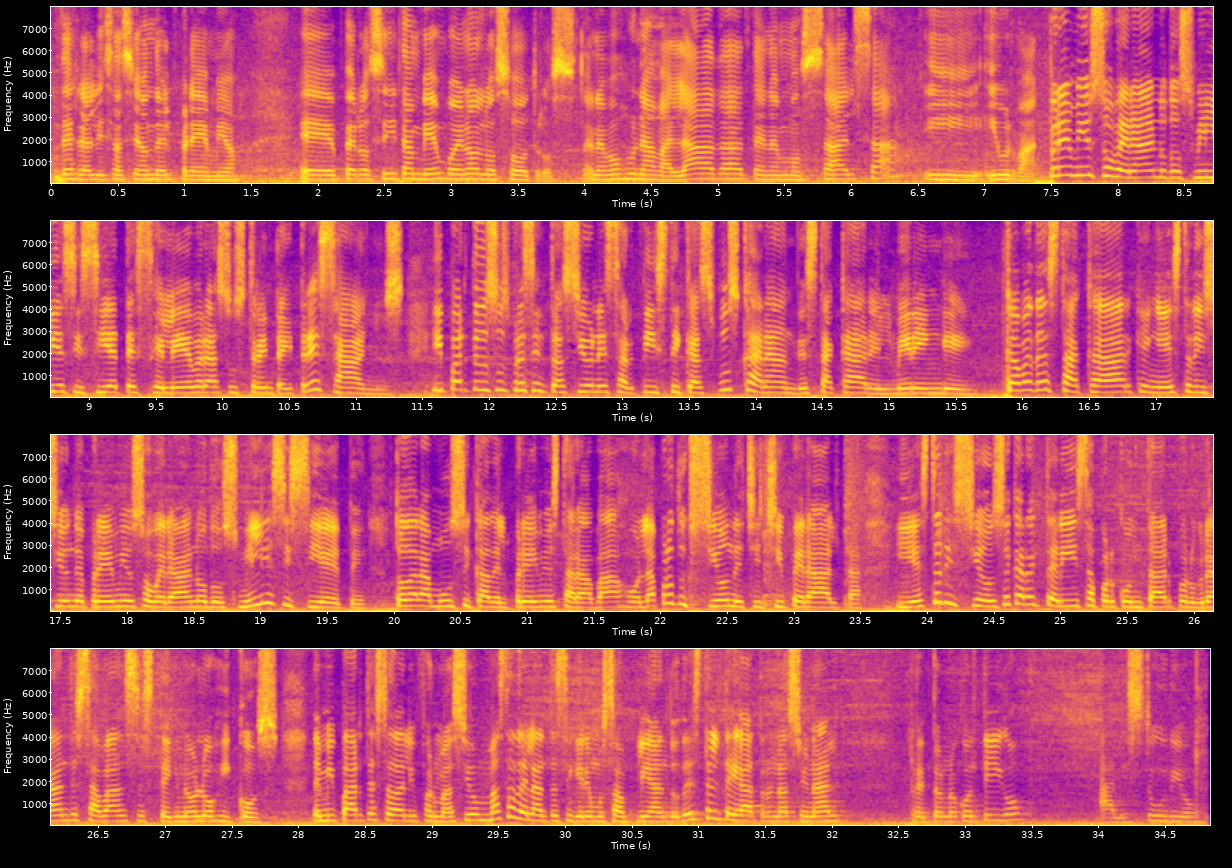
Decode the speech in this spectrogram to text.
de realización del premio. Eh, pero sí también, bueno, los otros. Tenemos una balada, tenemos salsa y, y urbano. Premio Soberano 2017 celebra sus 33 años y parte de sus presentaciones artísticas buscarán destacar el merengue. Cabe destacar que en esta edición de Premio Soberano 2017, toda la música del premio estará bajo la producción de Chichi Peralta y esta edición se caracteriza por contar por grandes avances tecnológicos. De mi parte toda la información, más adelante seguiremos ampliando desde el Teatro Nacional. Retorno contigo al estudio.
